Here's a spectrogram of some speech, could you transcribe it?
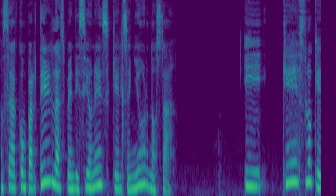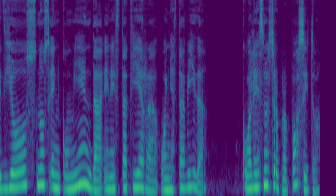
O sea, compartir las bendiciones que el Señor nos da. ¿Y qué es lo que Dios nos encomienda en esta tierra o en esta vida? ¿Cuál es nuestro propósito?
